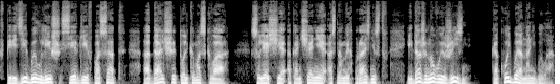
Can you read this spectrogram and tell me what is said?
Впереди был лишь Сергиев Посад, а дальше только Москва, сулящая окончание основных празднеств и даже новую жизнь, какой бы она ни была.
